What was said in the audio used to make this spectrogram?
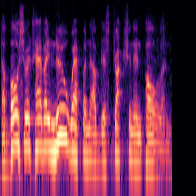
the Bolsheviks have a new weapon of destruction in Poland.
